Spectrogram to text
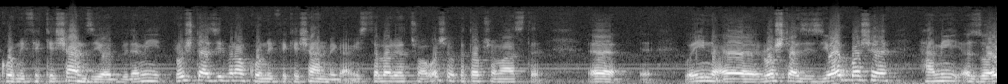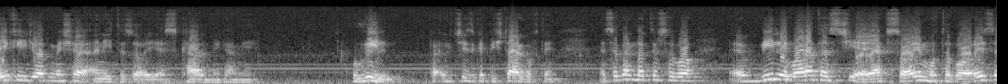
کورنیفیکیشن زیاد بود. همین رشد از این بنام کورنیفیکیشن میگم. اصطلاح شما باشه و کتاب شما هسته. و این رشد از زیاد باشه همین زایی که ایجاد میشه انیت زایی اسکال میگم ویل چیزی که پیشتر گفتیم مثلا دکتر سبا ویل عبارت از چیه؟ یک سایه متبارز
